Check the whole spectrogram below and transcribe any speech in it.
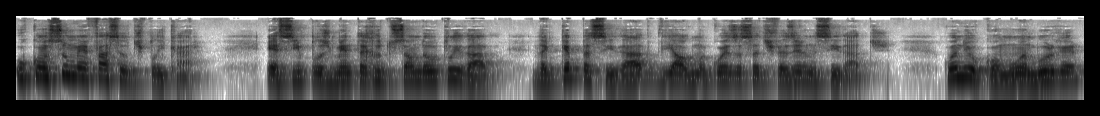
O consumo é fácil de explicar. É simplesmente a redução da utilidade da capacidade de alguma coisa satisfazer necessidades. Quando eu como um hambúrguer,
